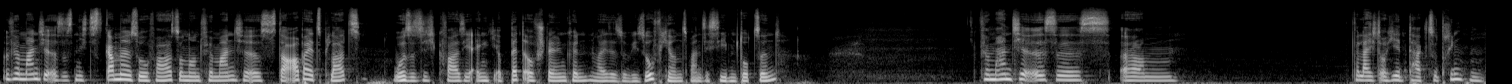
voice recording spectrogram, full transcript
Und für manche ist es nicht das Gammelsofa, sondern für manche ist es der Arbeitsplatz, wo sie sich quasi eigentlich ihr Bett aufstellen könnten, weil sie sowieso 24-7 dort sind. Für manche ist es ähm, vielleicht auch jeden Tag zu trinken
